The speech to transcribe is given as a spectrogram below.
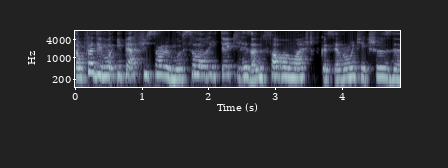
emploies des mots hyper puissants, le mot sororité qui résonne fort en moi. Je trouve que c'est vraiment quelque chose de,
